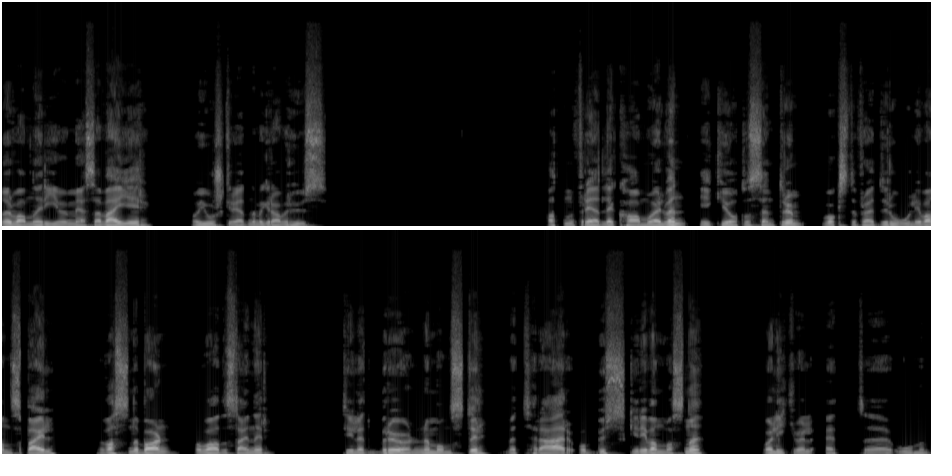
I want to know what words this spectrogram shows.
når vannet river med seg veier og jordskredene begraver hus. At den fredelige Kamoelven i Kyotos sentrum vokste fra et rolig vannspeil med vassende barn og vadesteiner til et brølende monster med trær og busker i vannmassene, var likevel et uh, omen.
